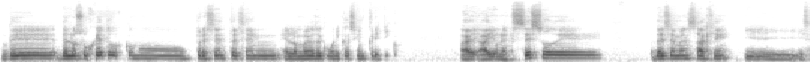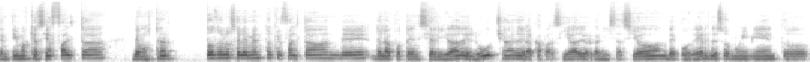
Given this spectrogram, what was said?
de, los sujetos como presentes en, los medios de comunicación críticos. Hay, un exceso de, ese mensaje y, y sentimos que hacía falta demostrar todos los elementos que faltaban de, la potencialidad de lucha, de la capacidad de organización, de poder de esos movimientos.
